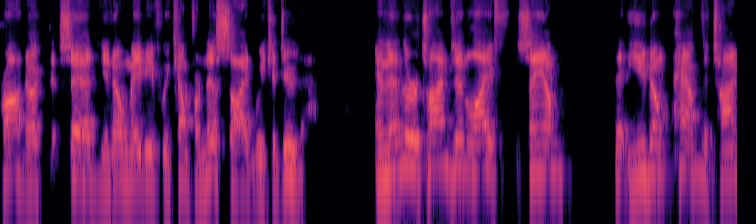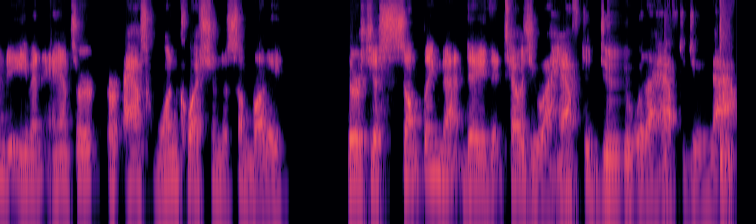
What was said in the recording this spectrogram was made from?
product that said, you know, maybe if we come from this side, we could do that. And then there are times in life, Sam, that you don't have the time to even answer or ask one question to somebody. There's just something that day that tells you I have to do what I have to do now.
